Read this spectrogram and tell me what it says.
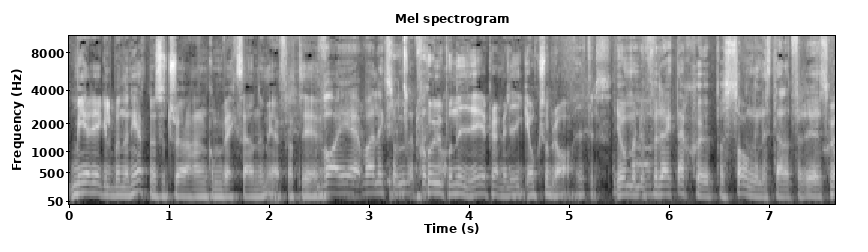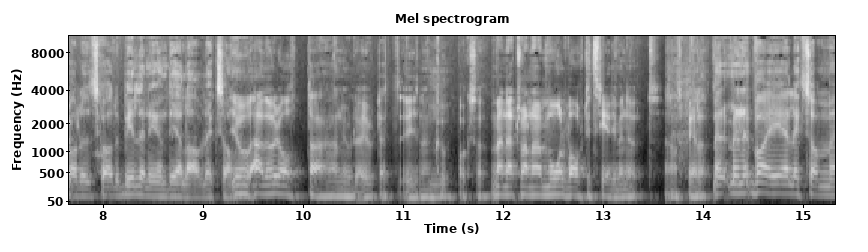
med regelbundenhet nu så tror jag han kommer växa ännu mer. För att det, Vad är, vad är liksom... Sju på nio i Premier League är också bra hittills. Jo men du får räkna sju på säsongen istället för skade, skadebilden är ju en del av liksom. Jo, ja, då är det åtta. Han gjorde- har gjort ett i en cup också. Men jag tror han har mål var 83 minut. Han spelat. Men, men vad är liksom, eh,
